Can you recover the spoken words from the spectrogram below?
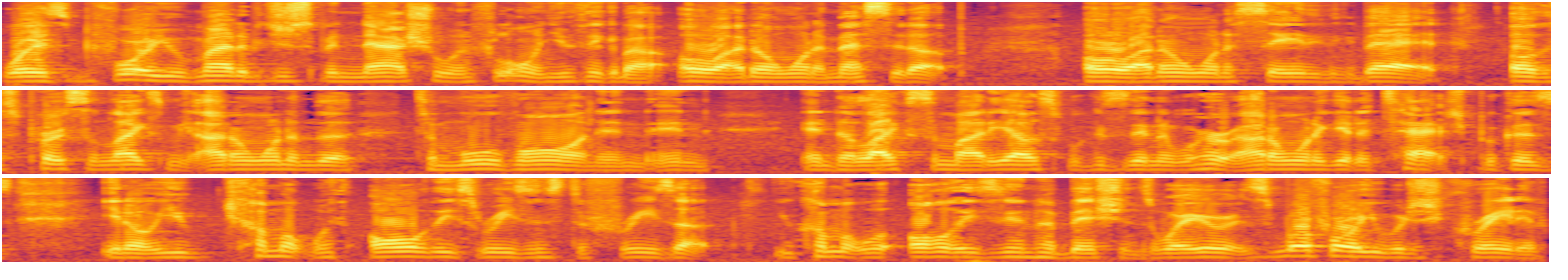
whereas before you might have just been natural and flowing. You think about oh, I don't want to mess it up. Oh, I don't want to say anything bad. Oh, this person likes me. I don't want them to to move on and and and to like somebody else because then it will hurt. I don't want to get attached because you know you come up with all these reasons to freeze up. You come up with all these inhibitions where before you were just creative,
